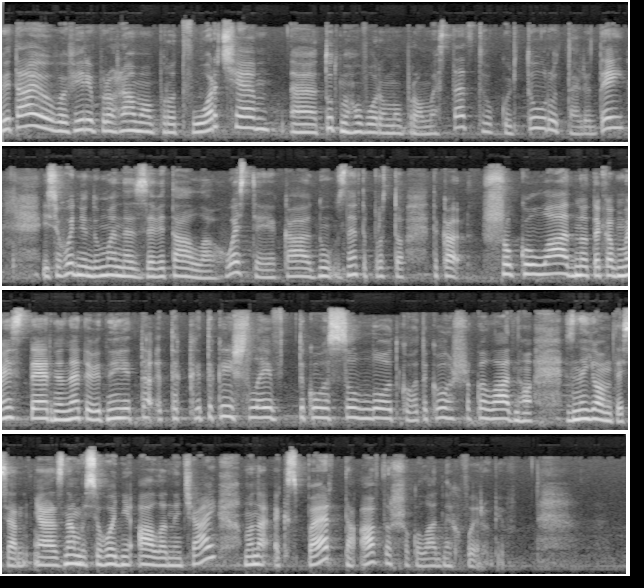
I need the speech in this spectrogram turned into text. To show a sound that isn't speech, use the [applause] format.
Вітаю в ефірі. Програма про творче. Е, Тут ми говоримо про мистецтво, культуру та людей. І сьогодні до мене завітала гостя, яка ну знаєте, просто така шоколадна, така майстерня. Знаєте, від неї та, так, такий шлейф такого солодкого, такого шоколадного. Знайомтеся е, з нами сьогодні Алла Нечай. Вона експерт та автор шоколадних виробів.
